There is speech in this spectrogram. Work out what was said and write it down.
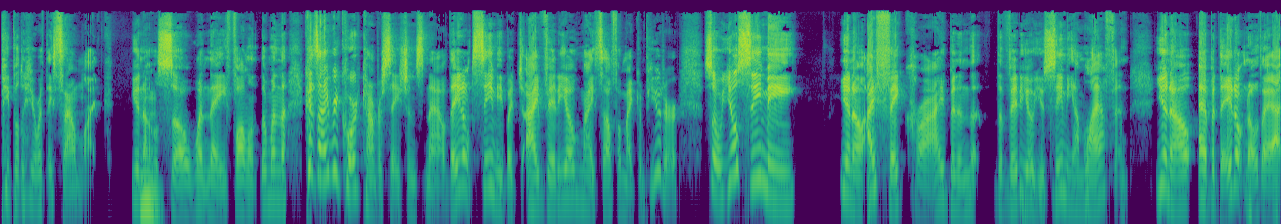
people to hear what they sound like you know mm. so when they fall in, when the because i record conversations now they don't see me but i video myself on my computer so you'll see me you know i fake cry but in the the video you see me i'm laughing you know eh, but they don't know that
